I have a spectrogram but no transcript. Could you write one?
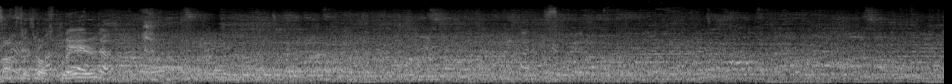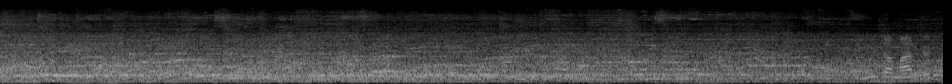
Master Cosplayers. marca aqui, Jandaia,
